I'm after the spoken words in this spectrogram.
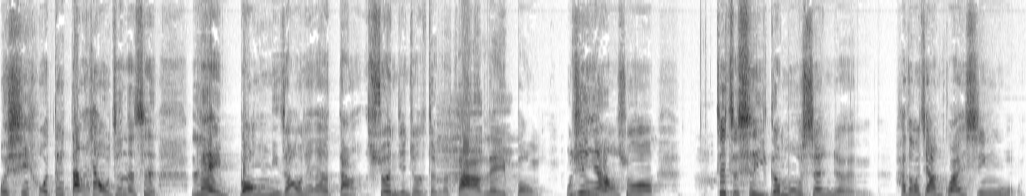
我心我在当下我真的是泪崩，你知道，我在那当瞬间就是整个大泪崩，我就想说，这只是一个陌生人。他都这样关心我，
